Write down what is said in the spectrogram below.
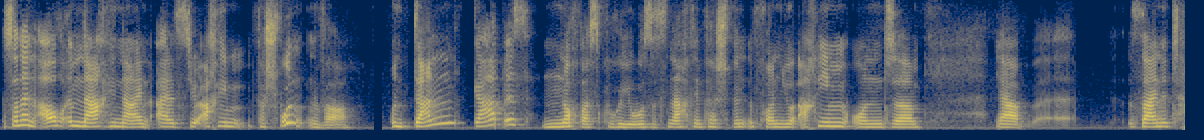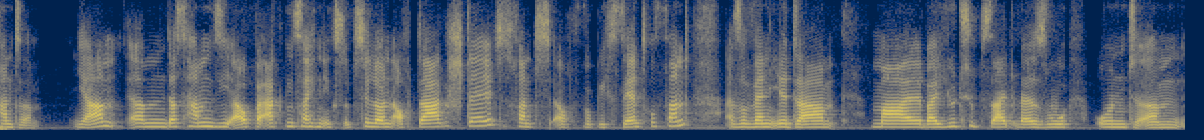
sondern auch im Nachhinein, als Joachim verschwunden war. Und dann gab es noch was Kurioses nach dem Verschwinden von Joachim und äh, ja, seine Tante. Ja, ähm, das haben sie auch bei Aktenzeichen XY auch dargestellt. Das fand ich auch wirklich sehr interessant. Also wenn ihr da mal bei YouTube seid oder so und ähm,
